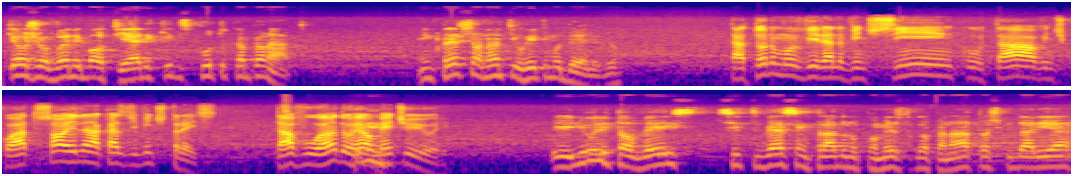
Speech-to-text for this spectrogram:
que é o Giovanni Baltieri, que disputa o campeonato. Impressionante o ritmo dele, viu? Tá todo mundo virando 25 tal, 24, só ele na casa de 23. Tá voando realmente o Yuri. E Yuri, talvez, se tivesse entrado no começo do campeonato, acho que daria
